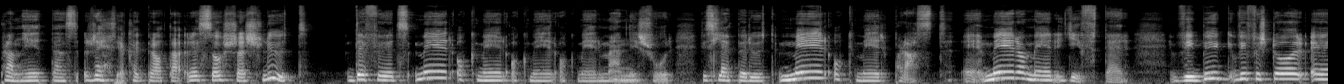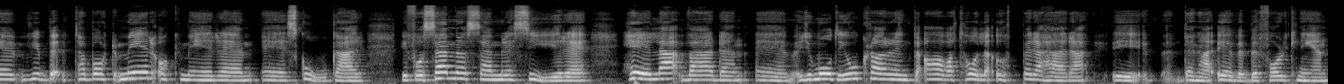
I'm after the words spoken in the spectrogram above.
planetens, jag kan inte prata, resurser slut. Det föds mer och mer och mer och mer människor. Vi släpper ut mer och mer plast, eh, mer och mer gifter. Vi, bygg, vi förstör, eh, vi tar bort mer och mer eh, eh, skogar. Vi får sämre och sämre syre. Hela världen, eh, Moder Jord klarar inte av att hålla uppe det här, eh, den här överbefolkningen.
